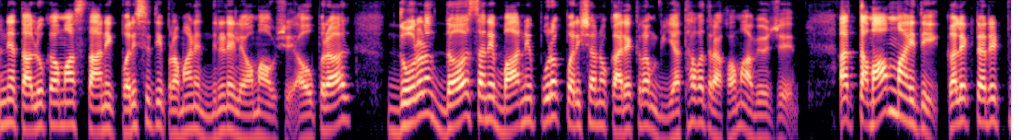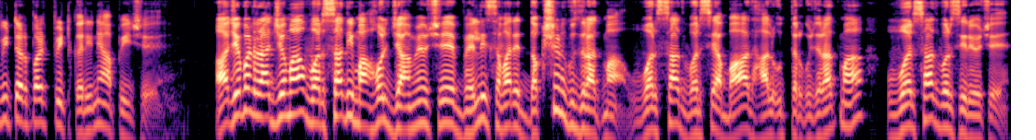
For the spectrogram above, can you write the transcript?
અન્ય તાલુકામાં સ્થાનિક પરિસ્થિતિ પ્રમાણે નિર્ણય લેવામાં આવશે. આ ઉપરાંત ધોરણ દસ અને બારની પૂરક પરીક્ષાનો કાર્યક્રમ યથાવત રાખવામાં આવ્યો છે. આ તમામ માહિતી કલેક્ટરે ટ્વિટર પર ટ્વીટ કરીને આપી છે. આજે પણ રાજ્યમાં વરસાદી માહોલ જામ્યો છે. વહેલી સવારે દક્ષિણ ગુજરાતમાં વરસાદ વરસ્યા બાદ હાલ ઉત્તર ગુજરાતમાં વરસાદ વરસી રહ્યો છે.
